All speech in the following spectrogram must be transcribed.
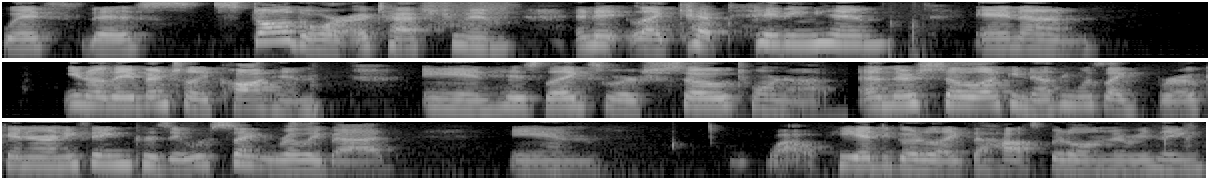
with this stall door attached to him, and it like kept hitting him, and um, you know they eventually caught him, and his legs were so torn up, and they're so lucky nothing was like broken or anything because it was like really bad, and wow, he had to go to like the hospital and everything.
